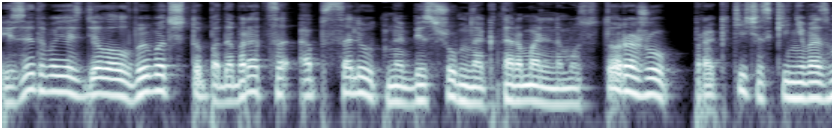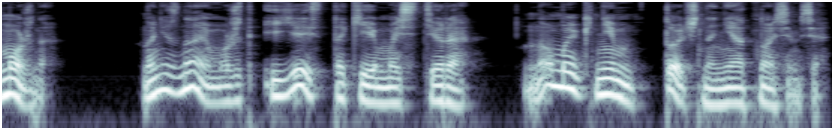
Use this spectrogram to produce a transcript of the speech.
из этого я сделал вывод, что подобраться абсолютно бесшумно к нормальному сторожу практически невозможно. Но не знаю, может и есть такие мастера, но мы к ним точно не относимся.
